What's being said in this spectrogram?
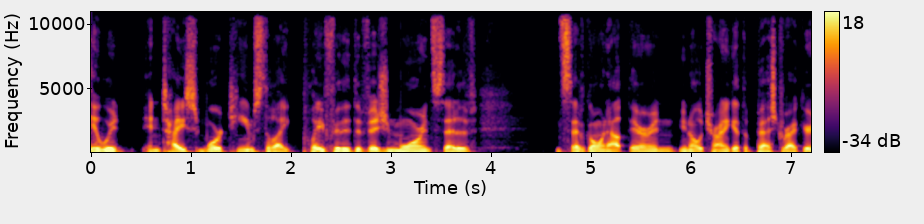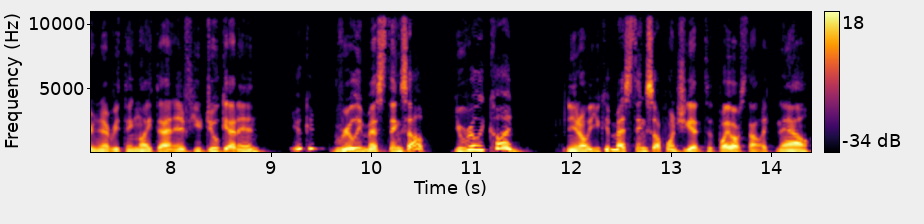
it would entice more teams to like play for the division more instead of instead of going out there and you know trying to get the best record and everything like that. And if you do get in, you could really mess things up. You really could. You know, you can mess things up once you get to the playoffs. Not like now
